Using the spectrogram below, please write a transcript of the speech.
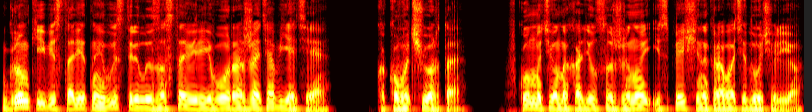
Громкие пистолетные выстрелы заставили его рожать объятия. Какого черта? В комнате он находился с женой и спящей на кровати дочерью.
